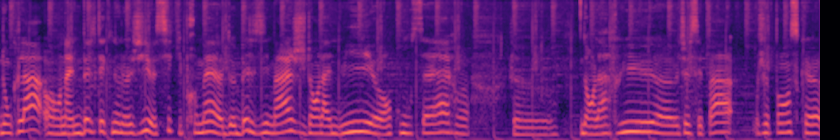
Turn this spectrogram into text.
Donc là, on a une belle technologie aussi qui promet de belles images dans la nuit, en concert, euh, dans la rue, euh, je ne sais pas. Je pense que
